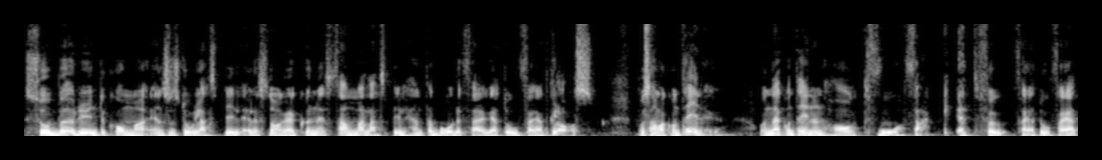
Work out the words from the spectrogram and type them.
så behövde det inte komma en så stor lastbil eller snarare kunde samma lastbil hämta både färgat och ofärgat glas på samma container. Och den här containern har två fack, ett för färgat och ofärgat.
